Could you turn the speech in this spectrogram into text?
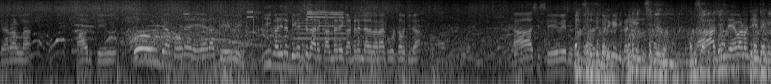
കേറാനുള്ള ആ ഒരു സേവ് ഓ മോനെ ഏതാ സേവ് ഈ കളിയിലെ മികച്ച താരം കണ്ണനെ. കണ്ണനല്ലാതെ വേറെ ആർക്കും കൊടുക്കാൻ പറ്റില്ല. ലാസ്റ്റ് സേവ് ചെയ്യുന്നു കളി കഴിഞ്ഞ് കളി കഴിഞ്ഞു. ലാസ്റ്റ് സേവാണോ ചെയ്യുന്നത്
